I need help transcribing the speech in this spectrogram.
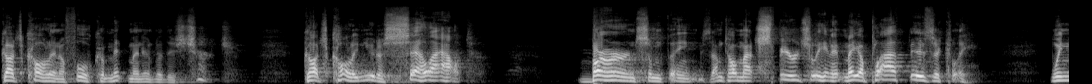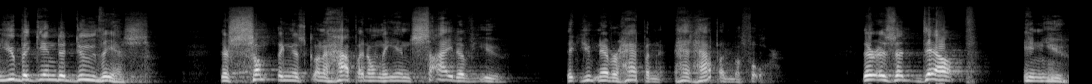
God's calling a full commitment into this church. God's calling you to sell out, burn some things. I'm talking about spiritually, and it may apply physically. When you begin to do this, there's something that's going to happen on the inside of you that you've never happened, had happened before. There is a depth in you.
